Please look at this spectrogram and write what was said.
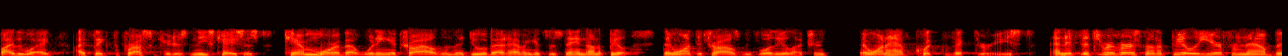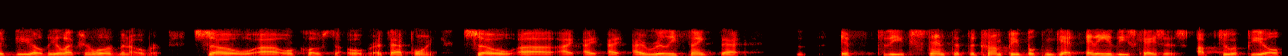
By the way, I think the prosecutors in these cases care more about winning a trial than they do about having it sustained on appeal. They want the trials before the election. They want to have quick victories. And if it's reversed on appeal a year from now, big deal. The election will have been over. So, uh, or close to over at that point. So, uh, I, I, I really think that if, to the extent that the Trump people can get any of these cases up to appeal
